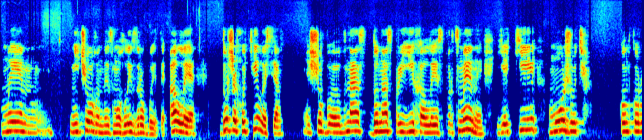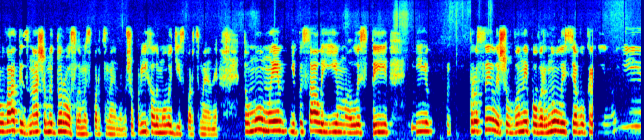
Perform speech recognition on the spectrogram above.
ми нічого не змогли зробити. Але дуже хотілося, щоб в нас до нас приїхали спортсмени, які можуть конкурувати з нашими дорослими спортсменами, щоб приїхали молоді спортсмени. Тому ми і писали їм листи, і просили, щоб вони повернулися в Україну. І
